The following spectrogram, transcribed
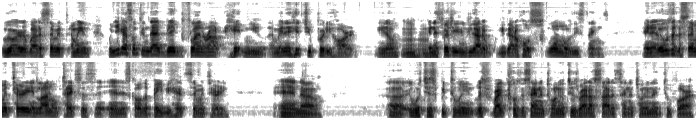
we were about a seven i mean when you got something that big flying around hitting you i mean it hits you pretty hard you know? Mm-hmm. and especially if you got a you got a whole swarm of these things and it was at a cemetery in Llano, Texas, and it's called the Baby Head Cemetery. And um, uh, it was just between it's right close to San Antonio too, it's right outside of San Antonio, not too far.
